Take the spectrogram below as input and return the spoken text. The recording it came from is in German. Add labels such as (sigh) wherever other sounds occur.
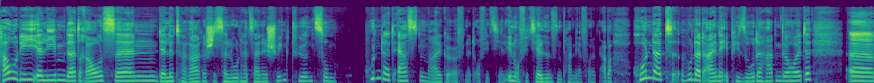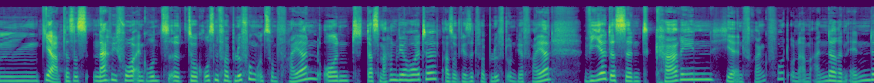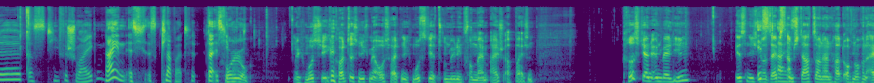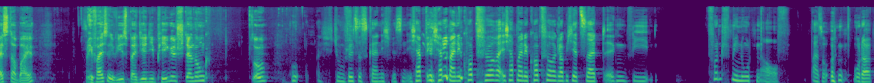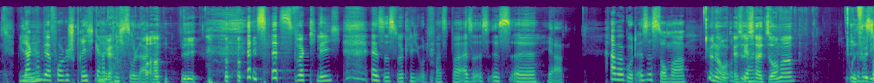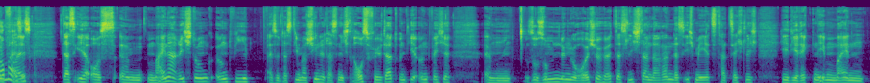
Howdy, ihr Lieben da draußen. Der literarische Salon hat seine Schwingtüren zum 101. Mal geöffnet, offiziell. Inoffiziell sind es ein paar mehr Folgen, aber 100, 101 Episode haben wir heute. Ähm, ja, das ist nach wie vor ein Grund äh, zur großen Verblüffung und zum Feiern und das machen wir heute. Also wir sind verblüfft und wir feiern. Wir, das sind Karin hier in Frankfurt und am anderen Ende das tiefe Schweigen. Nein, es, es klappert. Da ist jemand. Ich musste, ich konnte es nicht mehr aushalten. Ich musste jetzt unbedingt von meinem Eis abbeißen. Christian in Berlin ist nicht ist nur selbst Eis. am Start, sondern hat auch noch ein Eis dabei. Ich weiß nicht, wie ist bei dir die Pegelstellung? So? Oh, du willst es gar nicht wissen. Ich habe (laughs) ich hab meine Kopfhörer, ich habe meine Kopfhörer, glaube ich, jetzt seit irgendwie fünf Minuten auf. Also, (laughs) oder wie lange mhm. haben wir Vorgespräch gehabt? Ja, nicht so lange. (laughs) Nee. es ist wirklich, es ist wirklich unfassbar. Also es ist, äh, ja. Aber gut, es ist Sommer. Genau, Und es ist halt Sommer. Und für den Sommer, Fall, dass ihr aus ähm, meiner Richtung irgendwie, also dass die Maschine das nicht rausfiltert und ihr irgendwelche ähm, so summenden Geräusche hört, das liegt dann daran, dass ich mir jetzt tatsächlich hier direkt neben meinen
